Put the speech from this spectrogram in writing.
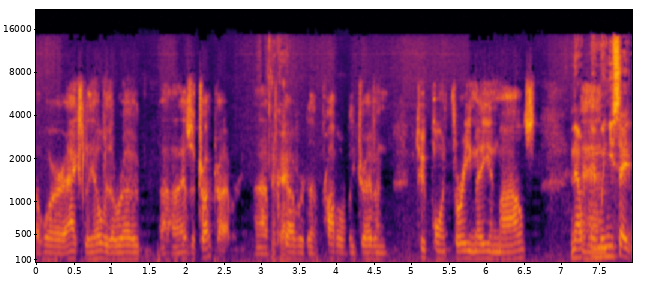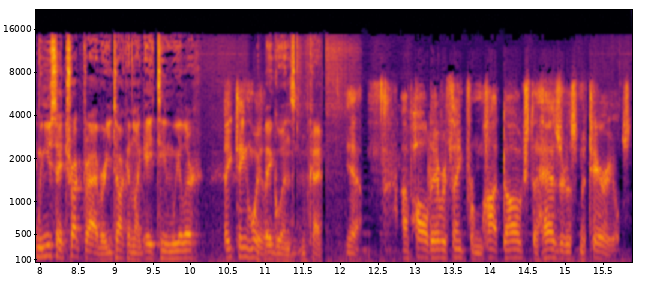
were actually over the road uh, as a truck driver. I've okay. covered, uh, probably driven 2.3 million miles. Now, and, and when you say when you say truck driver, are you talking like 18 wheeler? 18 wheeler. Big ones. Okay. Yeah. I've hauled everything from hot dogs to hazardous materials.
